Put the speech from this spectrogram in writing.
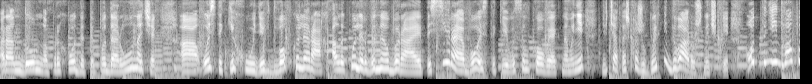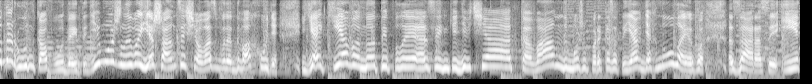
рандомно приходити подаруночок. А, ось такі худі в двох кольорах, але колір ви не обираєте. Сірий або ось такий веселковий, як на мені. Дівчата, я ж кажу, беріть два рушнички. От тоді два подарунка буде. І тоді, можливо, є шанси, що у вас буде два худі. Яке воно теплесеньке, дівчатка. Вам не можу переказати. Я вдягнула його зараз, і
